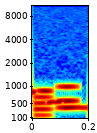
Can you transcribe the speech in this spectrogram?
all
